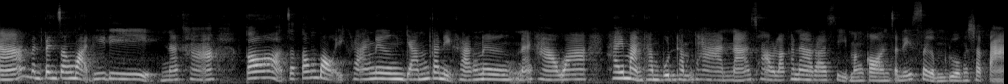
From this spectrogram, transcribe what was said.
นะ มันเป็นจังหวะที่ดีนะคะ ก็จะต้องบอกอีกครั้งหนึ่งย้ำกันอีกครั้งหนึ่งนะคะว่าให้หมั่นทำบุญทำทานนะ ชาวลัคนาราศีมังกรจะได้เสริมดวงชะตา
